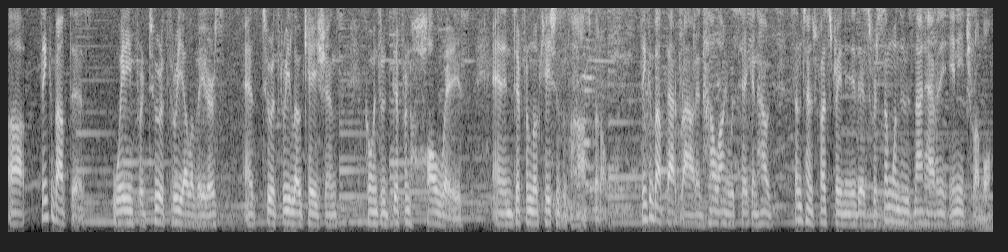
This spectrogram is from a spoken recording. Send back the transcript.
Uh, think about this, waiting for two or three elevators at two or three locations, going through different hallways and in different locations of the hospital. Think about that route and how long it would take and how sometimes frustrating it is for someone who's not having any trouble.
